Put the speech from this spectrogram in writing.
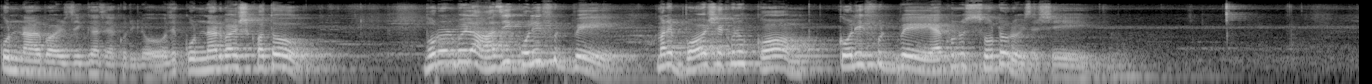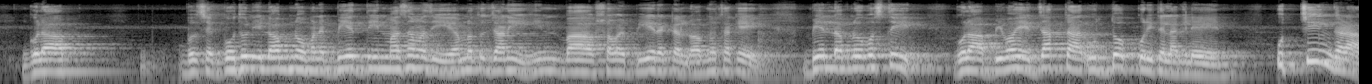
কন্যার বয়স জিজ্ঞাসা করিল যে, কন্যার বয়স কত? বরুণ বলল আজই কলি ফুটবে। মানে বয়স এখনও কম, কলি ফুটবে, এখনও ছোট রয়েছে সে। গোলাপ বলছে, গোধূলি লগ্ন মানে বিয়ের দিন মাঝামাঝি, আমরা তো জানি হিন বা সবার বিয়ের একটা লগ্ন থাকে। বিয়ের লগ্ন উপস্থিত, গোলাপ বিবাহের যাত্রার উদ্যোগ করিতে লাগিলেন। উচ্চিঙ্গারা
